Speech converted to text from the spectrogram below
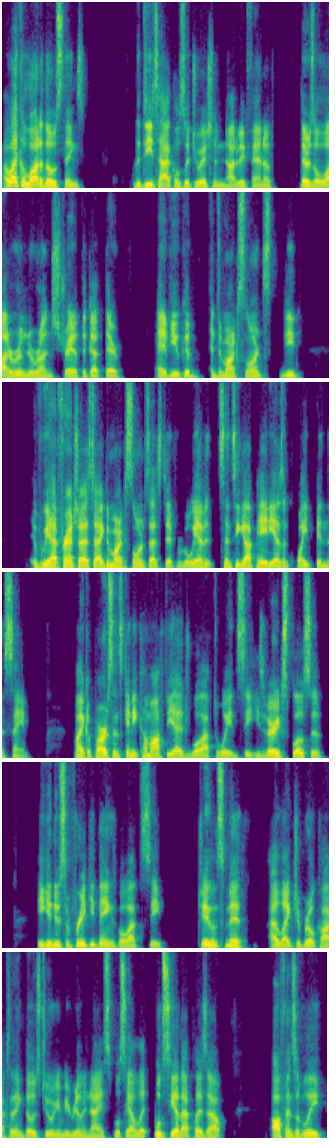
I like a lot of those things. The D tackle situation, not a big fan of. There's a lot of room to run straight up the gut there. And if you could, and Demarcus Lawrence, if we had franchise tag Demarcus Lawrence, that's different. But we haven't, since he got paid, he hasn't quite been the same. Micah Parsons, can he come off the edge? We'll have to wait and see. He's very explosive. He can do some freaky things, but we'll have to see. Jaylon Smith, I like Jabril Cox. I think those two are going to be really nice. We'll see how we'll see how that plays out. Offensively,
